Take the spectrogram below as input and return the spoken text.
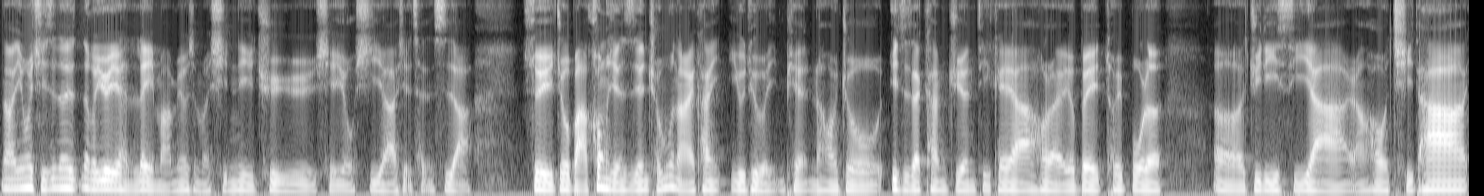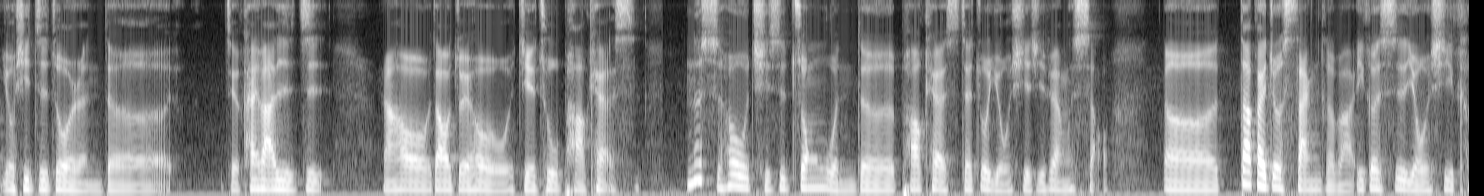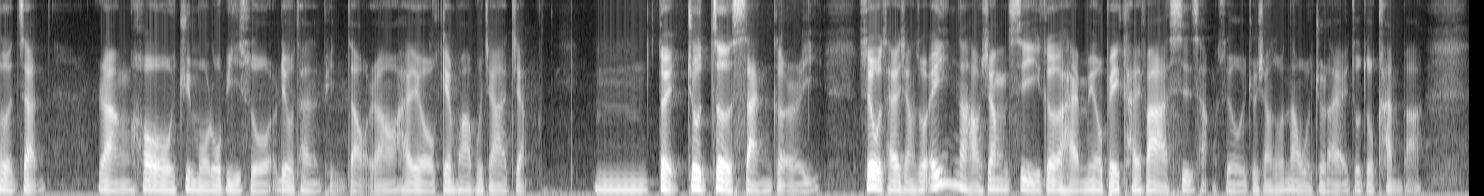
那因为其实那那个月也很累嘛，没有什么心力去写游戏啊、写程式啊，所以就把空闲时间全部拿来看 YouTube 影片，然后就一直在看 GMTK 啊，后来又被推播了呃 GDC 啊，然后其他游戏制作人的。这个开发日志，然后到最后接触 Podcast，那时候其实中文的 Podcast 在做游戏其实非常少，呃，大概就三个吧，一个是游戏客栈，然后巨魔罗比说六探的频道，然后还有 Game 话不加酱，嗯，对，就这三个而已，所以我才想说，诶，那好像是一个还没有被开发的市场，所以我就想说，那我就来做做看吧。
